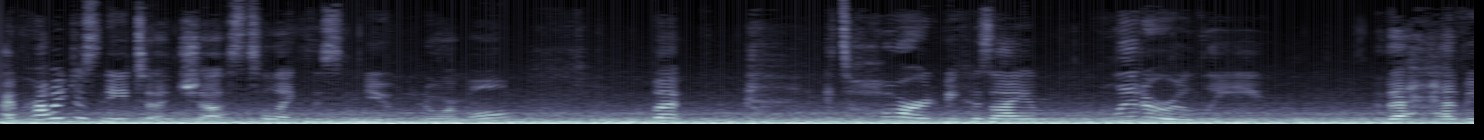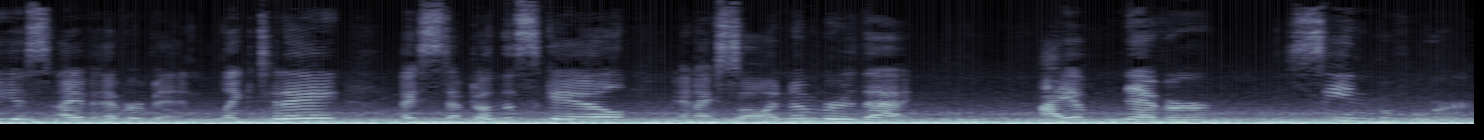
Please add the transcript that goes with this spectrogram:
I probably just need to adjust to like this new normal. But it's hard because I am literally the heaviest I've ever been. Like today, I stepped on the scale and I saw a number that I have never seen before.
